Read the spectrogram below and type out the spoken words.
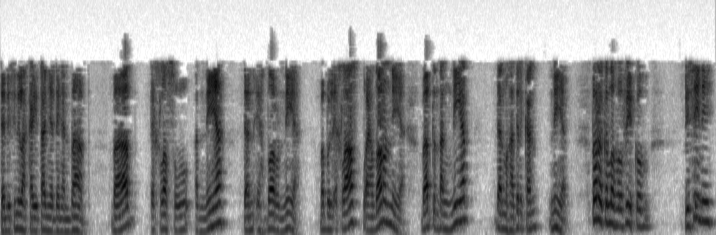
Dan di sinilah kaitannya dengan bab. Bab ikhlasu an-niyah dan ihdarun niyah. Babul ikhlas wa ihdarun niyah. Bab tentang niat dan menghadirkan niat. Barakallahu fikum. Di sini,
